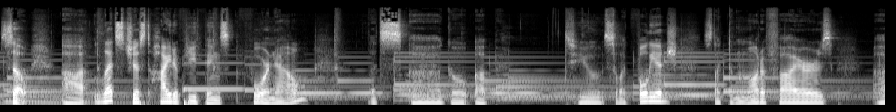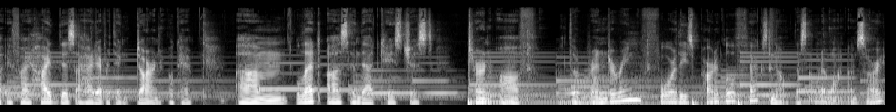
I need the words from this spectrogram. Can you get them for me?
So, uh, let's just hide a few things for now. Let's uh, go up to select foliage, select the modifiers. Uh, if I hide this, I hide everything. Darn, okay. Um, let us, in that case, just turn off the rendering for these particle effects. No, that's not what I want. I'm sorry.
